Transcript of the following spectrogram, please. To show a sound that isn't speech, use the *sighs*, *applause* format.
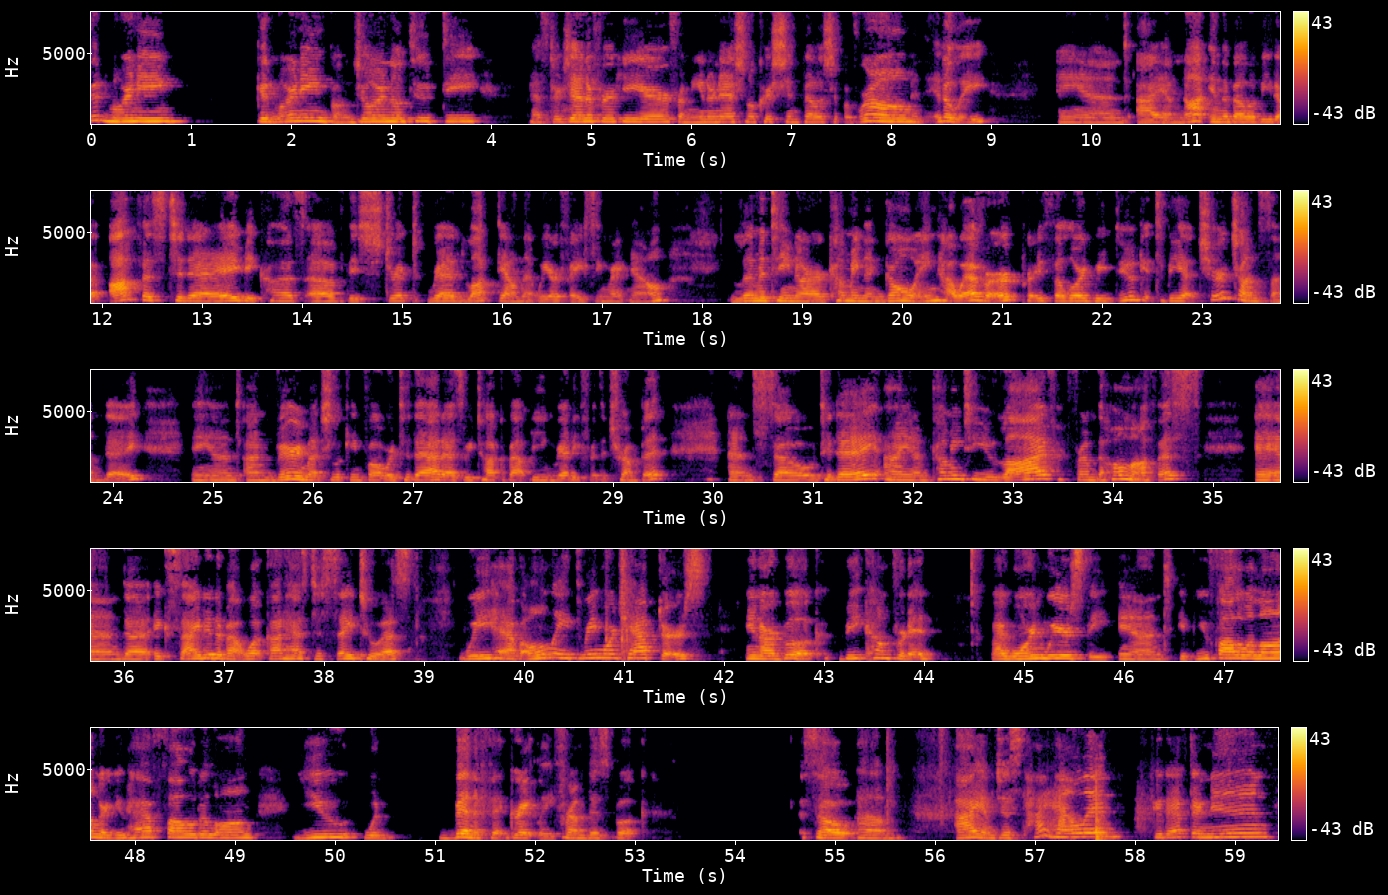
Good morning. Good morning. Buongiorno tutti. Pastor Jennifer here from the International Christian Fellowship of Rome in Italy. And I am not in the Bella Vita office today because of the strict red lockdown that we are facing right now, limiting our coming and going. However, praise the Lord, we do get to be at church on Sunday. And I'm very much looking forward to that as we talk about being ready for the trumpet. And so today I am coming to you live from the home office and uh, excited about what God has to say to us. We have only three more chapters in our book, Be Comforted by Warren Wiersbe. And if you follow along or you have followed along, you would benefit greatly from this book. So um, I am just, hi, Helen. Good afternoon.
